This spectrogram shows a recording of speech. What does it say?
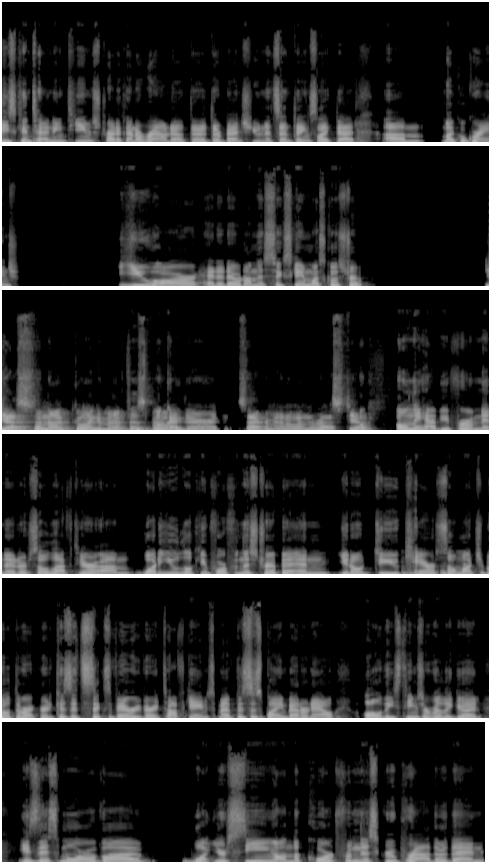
these contending teams try to kind of round out their, their bench units and things like that. Um, Michael Grange, you are headed out on this six game West Coast trip? Yes, I'm not going to Memphis, but okay. I'll be there in Sacramento and the rest. Yeah. Only have you for a minute or so left here. Um, what are you looking for from this trip? And, you know, do you care so much about the record? Because it's six very, very tough games. Memphis is playing better now. All these teams are really good. Is this more of a what you're seeing on the court from this group rather than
